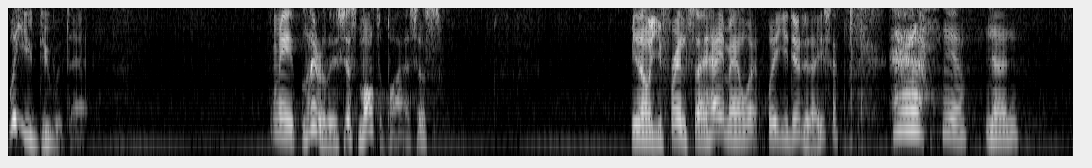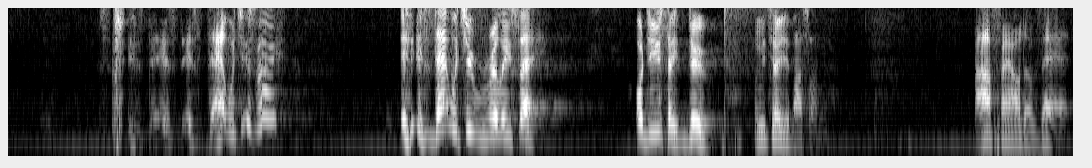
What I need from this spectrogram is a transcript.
What do you do with that? I mean, literally, it's just multiply. It's just, you know, your friends say, hey, man, what, what do you do today? You say, ah, yeah, none. Is that, is, is that what you say? Is, is that what you really say? Or do you say, dude, let me tell you about something. I found a vat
